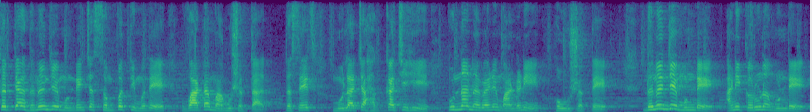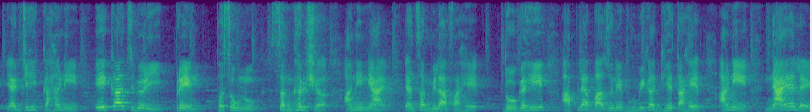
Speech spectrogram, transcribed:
तर त्या धनंजय मुंडेंच्या संपत्तीमध्ये वाटा मागू शकतात. तसेच मुलाच्या हक्काचीही पुन्हा नव्याने मांडणी होऊ शकते. धनंजय मुंडे आणि करुणा मुंडे यांची ही कहाणी एकाच वेळी प्रेम फसवणूक संघर्ष आणि न्याय यांचा मिलाफ आहे. दोघंही आपल्या बाजूने भूमिका घेत आहेत आणि न्यायालय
